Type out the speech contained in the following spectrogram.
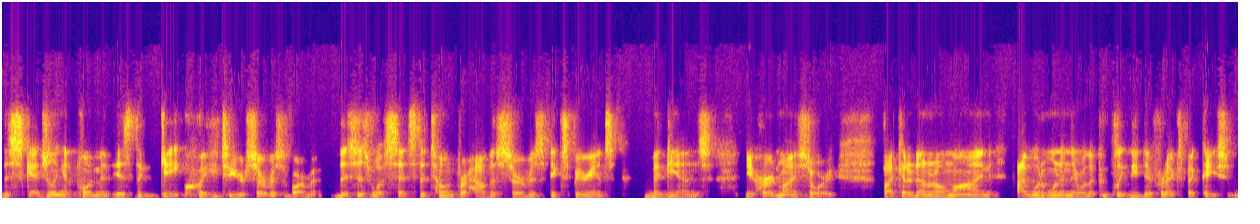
The scheduling an appointment is the gateway to your service department. This is what sets the tone for how the service experience begins. You heard my story. If I could have done it online, I would have went in there with a completely different expectation.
